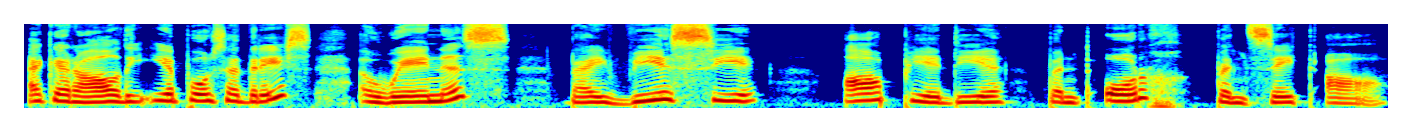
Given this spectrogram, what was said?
Ek herhaal die e-posadres: awareness@wcapd.org.za.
